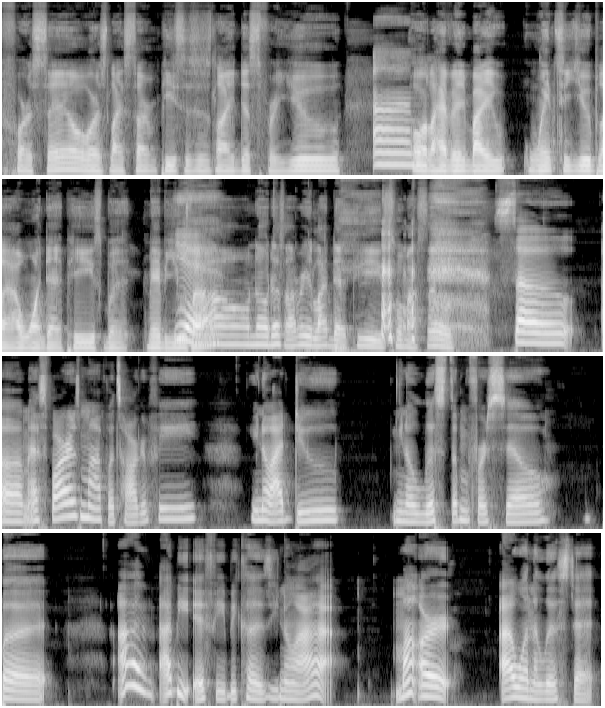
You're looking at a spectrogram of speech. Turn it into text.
for sale or is like certain pieces is like just for you? Um, or like have anybody went to you like I want that piece, but maybe you was like, Yeah. I don't know, that's I really like that piece for myself. So, um, as far as my photography, you know, I do, you know, list them for sale, but I I'd be iffy because you know I my art I want to list at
